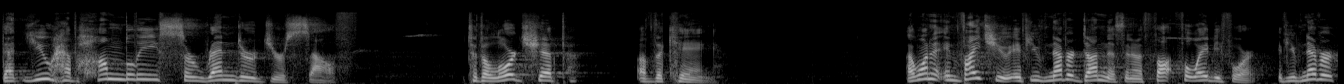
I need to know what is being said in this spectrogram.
that you have humbly surrendered yourself to the lordship of the king. I want to invite you, if you've never done this in a thoughtful way before, if you've never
